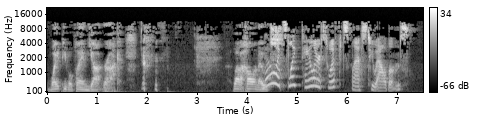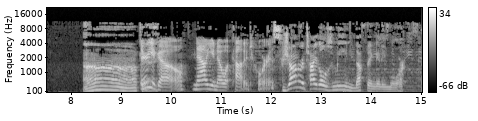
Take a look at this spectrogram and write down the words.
white people playing yacht rock. A lot of Hall and Oates. No, it's like Taylor Swift's last two albums. Ah, okay. There you go. Now you know what cottage core is. Genre titles mean nothing anymore.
